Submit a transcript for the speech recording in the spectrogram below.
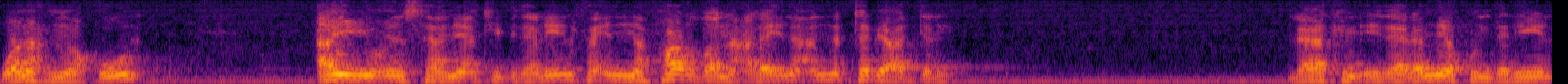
ونحن نقول أي إنسان يأتي بدليل فإن فرضا علينا أن نتبع الدليل. لكن إذا لم يكن دليل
